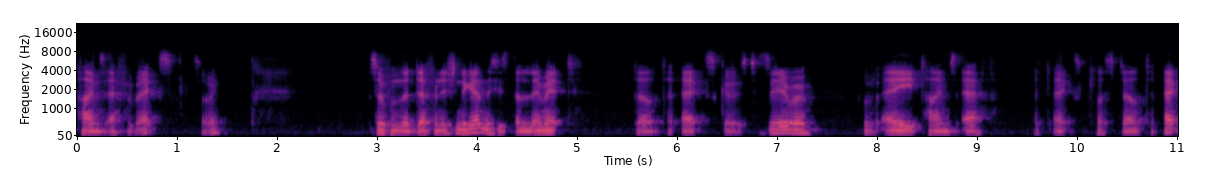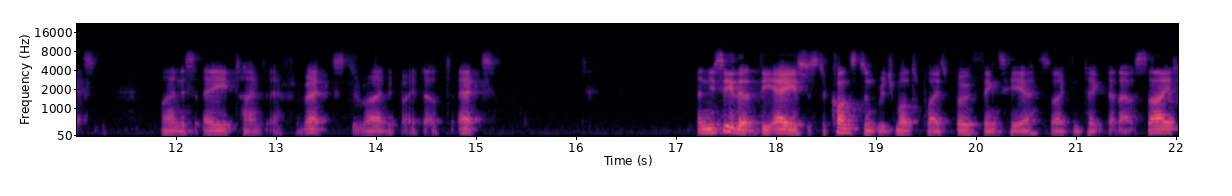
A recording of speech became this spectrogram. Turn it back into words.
times f of x, sorry. So from the definition again, this is the limit delta x goes to 0 of a times f at x plus delta x minus a times f of x divided by delta x. And you see that the a is just a constant which multiplies both things here, so I can take that outside.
